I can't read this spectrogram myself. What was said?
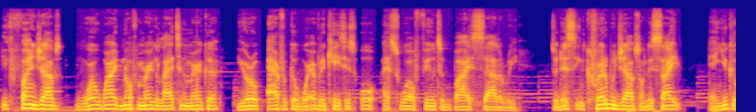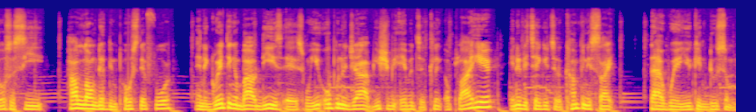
You can find jobs worldwide, North America, Latin America, Europe, Africa, wherever the case is, or as well field to buy salary. So there's incredible jobs on this site, and you can also see how long they've been posted for and the great thing about these is when you open a job, you should be able to click apply here and it'll take you to the company site. That way you can do some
